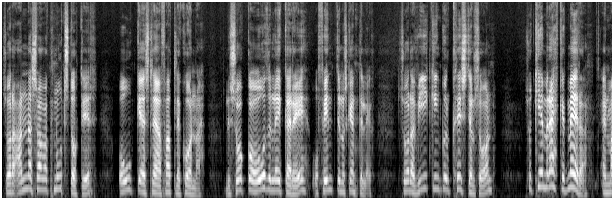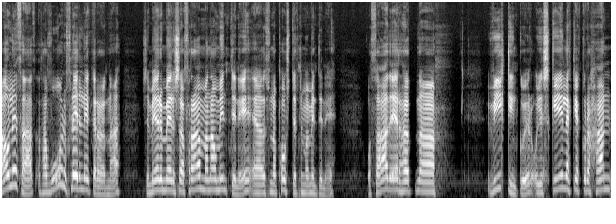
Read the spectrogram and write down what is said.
Svo er að Anna Svafa Knútsdóttir ógeðslega falleg kona. Hún er svo góð leikari og fyndin og skemmtileg svo er það Víkingur Kristjánsson. Svo kemur ekkert meira en málið það að það voru fleiri leikarar hana sem eru meira þess að framan á myndinni eða svona póstertum á myndinni. Og það er hérna Víkingur og ég skil ekki ekkur að hann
